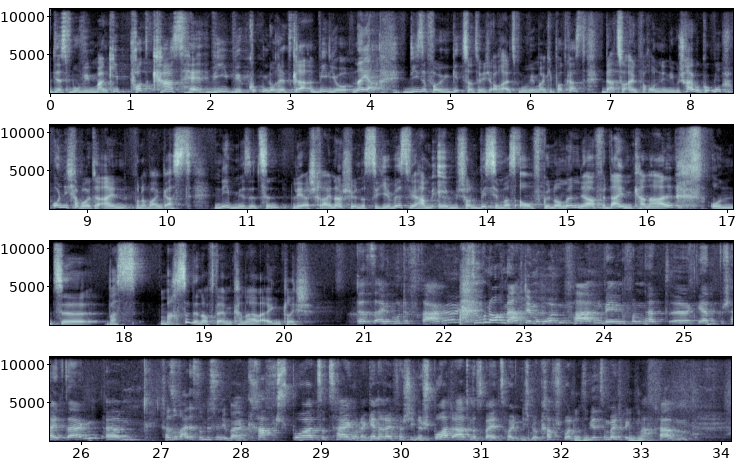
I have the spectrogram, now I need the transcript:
des Moving Monkey Podcast. Hä, wie? Wir gucken doch jetzt gerade ein Video. Naja, diese Folge gibt es natürlich auch als Moving Monkey Podcast. Dazu einfach unten in die Beschreibung gucken. Und ich habe heute einen wunderbaren Gast neben mir sitzen, Lea Schreiner. Schön, dass du hier bist. Wir haben eben schon ein bisschen was aufgenommen, ja, für deinen Kanal. Und äh, was machst du denn auf deinem Kanal eigentlich? Das ist eine gute Frage. Ich suche noch nach dem roten Faden. Wer ihn gefunden hat, äh, gerne Bescheid sagen. Ähm, ich versuche alles so ein bisschen über Kraftsport zu zeigen oder generell verschiedene Sportarten. Das war jetzt heute nicht nur Kraftsport, was wir zum Beispiel gemacht haben.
